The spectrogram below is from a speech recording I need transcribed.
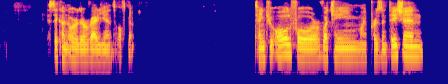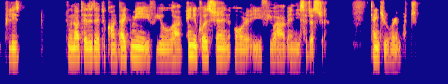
second order variant of them. Thank you all for watching my presentation. Please do not hesitate to contact me if you have any question or if you have any suggestion. Thank you very much.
